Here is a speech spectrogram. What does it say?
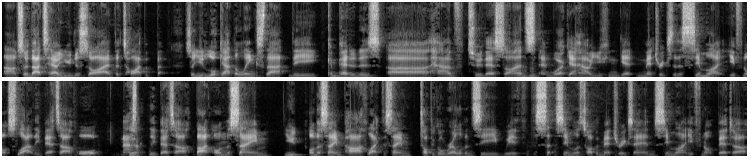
Uh, so that's how you decide the type of so you look at the links that the competitors uh, have to their sites mm-hmm. and work out how you can get metrics that are similar, if not slightly better or massively yeah. better, but on the same you on the same path, like the same topical relevancy with the similar type of metrics and similar, if not better,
